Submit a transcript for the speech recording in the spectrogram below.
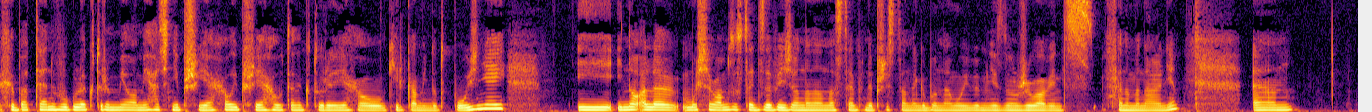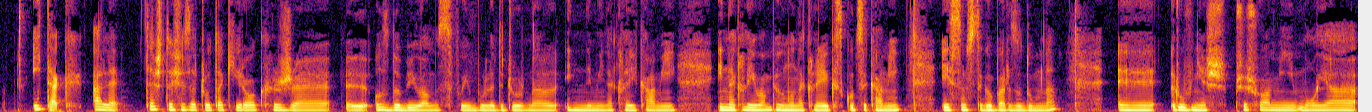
chyba ten w ogóle, którym miałam jechać, nie przyjechał i przyjechał ten, który jechał kilka minut później. I, I no, ale musiałam zostać zawieziona na następny przystanek, bo na mój bym nie zdążyła, więc fenomenalnie. Um, I tak, ale też to się zaczął taki rok, że y, ozdobiłam swój bullet journal innymi naklejkami i nakleiłam pełno naklejek z kucykami. Jestem z tego bardzo dumna. Y, również przyszła mi moja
